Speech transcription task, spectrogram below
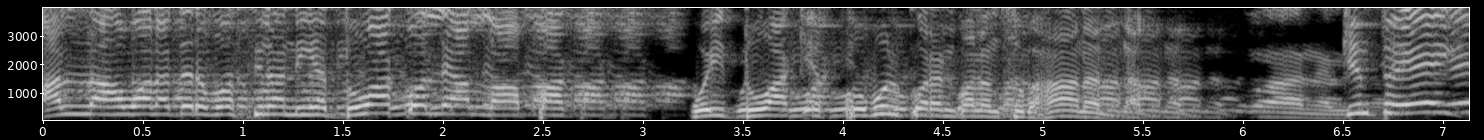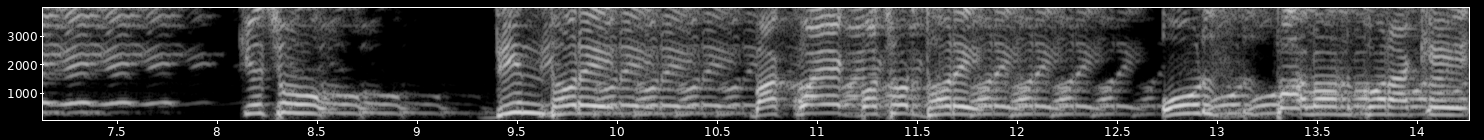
আল্লাহওয়ালাদের ওসিলা নিয়ে দোয়া করলে আল্লাহ পাক ওই দোয়াকে কবুল করেন বলেন সুবহান আল্লাহ কিন্তু এই কিছু দিন ধরে বা কয়েক বছর ধরে উর্স পালন করাকে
